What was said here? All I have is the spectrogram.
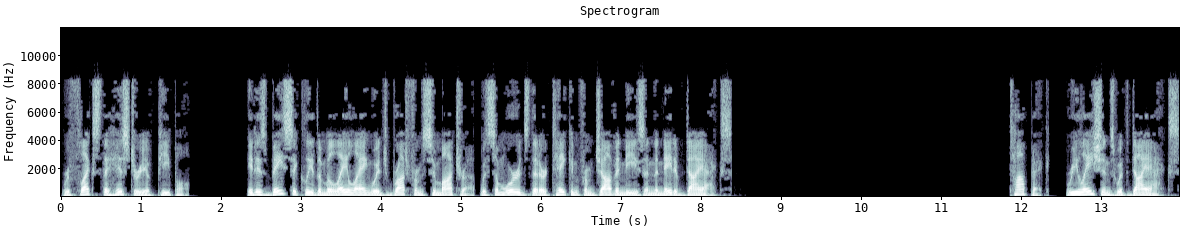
reflects the history of people. It is basically the Malay language brought from Sumatra, with some words that are taken from Javanese and the native Dayaks. Relations with Dayaks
